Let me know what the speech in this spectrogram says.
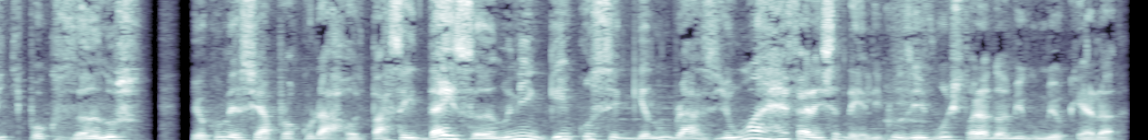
vinte e poucos anos, eu comecei a procurar Rodelin. Passei dez anos e ninguém conseguia no Brasil uma referência dele. Inclusive uma história do amigo meu que era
